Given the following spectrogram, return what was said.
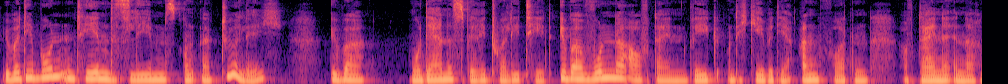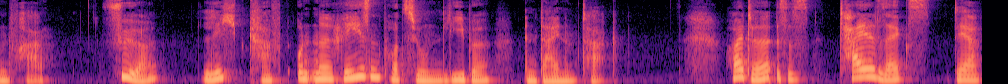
über die bunten Themen des Lebens und natürlich über moderne Spiritualität, über Wunder auf deinen Weg und ich gebe dir Antworten auf deine inneren Fragen. Für Licht, Kraft und eine Riesenportion Liebe in deinem Tag. Heute ist es Teil 6 der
